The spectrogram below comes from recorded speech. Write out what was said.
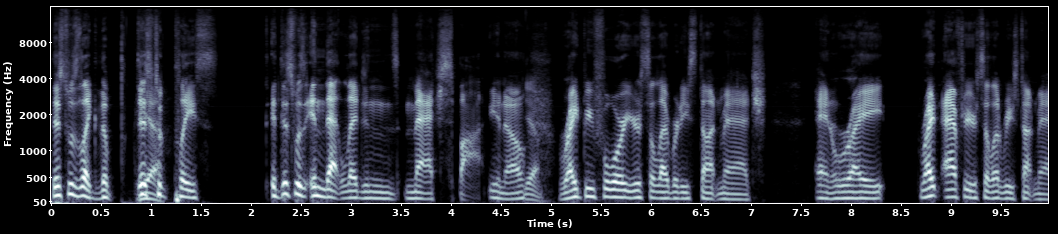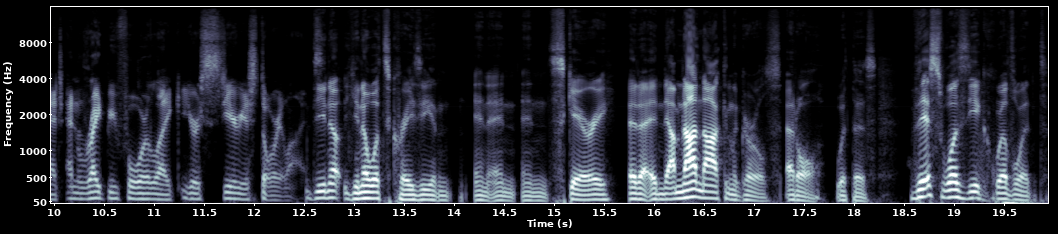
This was like the this Yeah. took place. It, this was in that Legends match spot, you know, Yeah. right before your celebrity stunt match, and right right after your celebrity stunt match, and right before like your serious storyline. Do you know? You know what's crazy and and and, and scary? And, and I'm not knocking the girls at all with this. This was the hmm. equivalent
